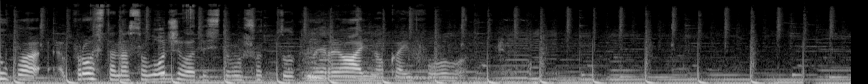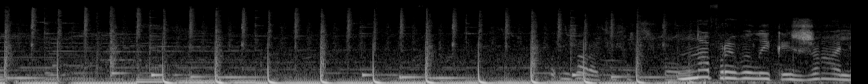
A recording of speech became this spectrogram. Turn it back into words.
Тупо просто насолоджуватись, тому що тут нереально кайфово. На превеликий жаль,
